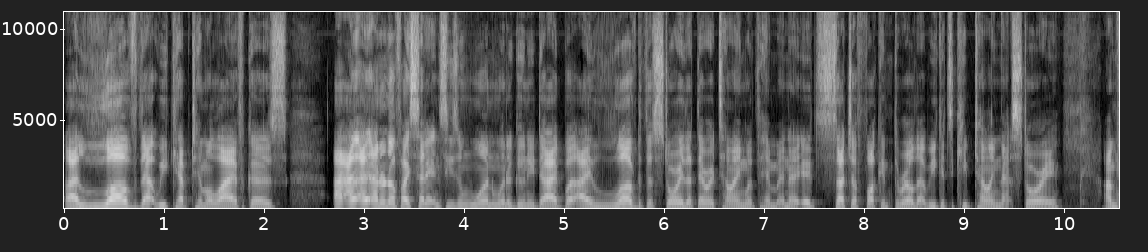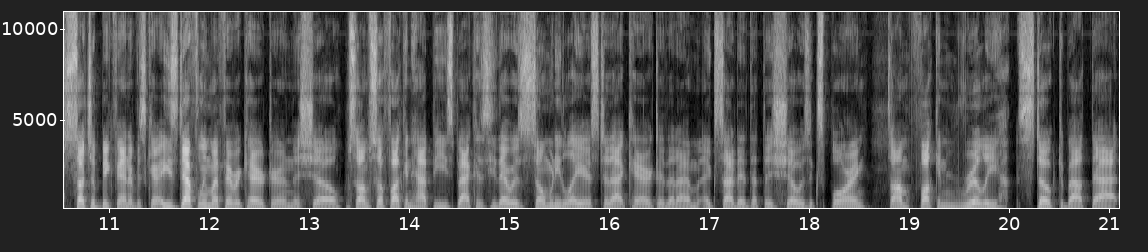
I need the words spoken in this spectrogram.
I love that we kept him alive because I, I, I don't know if I said it in season one when Aguni died, but I loved the story that they were telling with him, and it's such a fucking thrill that we get to keep telling that story. I'm such a big fan of his character. He's definitely my favorite character in this show, so I'm so fucking happy he's back because there was so many layers to that character that I'm excited that this show is exploring. So I'm fucking really stoked about that.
